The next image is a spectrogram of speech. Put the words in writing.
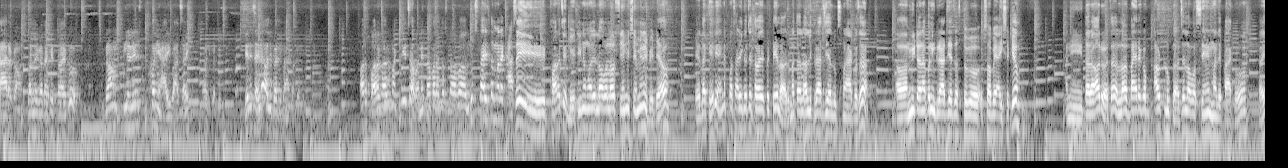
बाह्रको आउँछ जसले गर्दाखेरि तपाईँको ग्राउन्ड क्लियरेन्स पनि हाई भएको छ है अलिकति। धेरै छैन अलिकति भएको छ। अरू फरकहरूमा के छ भने तपाईँलाई जस्तो अब लुक्स प्राइस त मलाई खासै फरक चाहिँ भेटिनँ। मैले लग लग सेमी सेमी नै भेटेँ हो। हेर्दाखेरि होइन पछाडिको चाहिँ तपाईँको टेलहरूमा त अलिक ग्राजिया लुक्समा आएको छ। मिटरमा पनि ग्राजिया जस्तोको सबै आइसक्यो। अनि तर अरूहरू त ल बाहिरको आउटलुकहरू चाहिँ लगभग सेमै मैले पाएको हो है।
